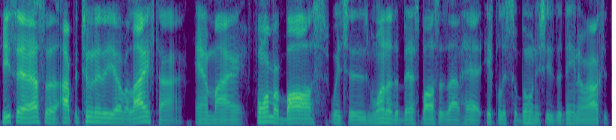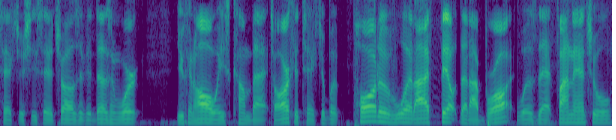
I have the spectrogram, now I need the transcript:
He said that's an opportunity of a lifetime. And my former boss, which is one of the best bosses I've had, Ikhlas Sabouni, she's the dean of architecture. She said, Charles, if it doesn't work, you can always come back to architecture. But part of what I felt that I brought was that financial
